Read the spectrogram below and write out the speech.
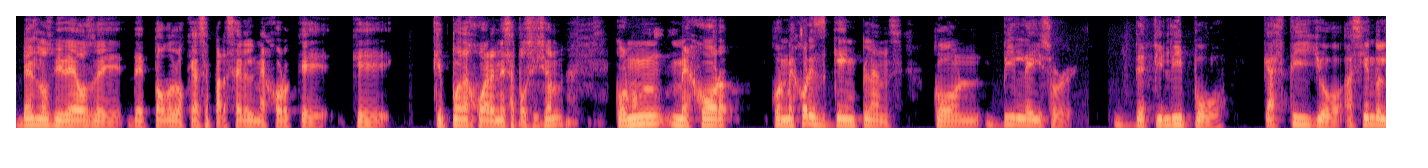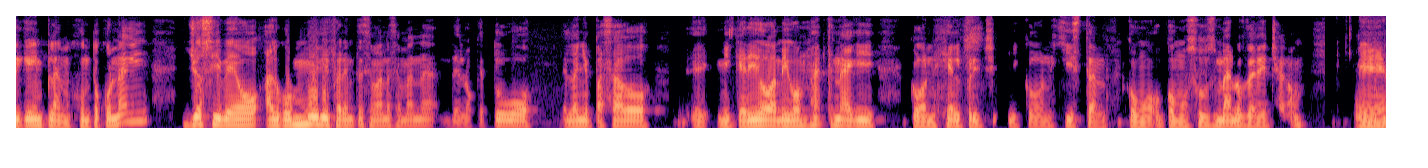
ves los videos de, todo lo que hace para ser el mejor que, que pueda jugar en esa posición con un mejor, con mejores game plans, con Bill Lazor, De Filippo, Castillo, haciendo el game plan junto con Nagy, yo sí veo algo muy diferente semana a semana de lo que tuvo el año pasado eh, mi querido amigo Matt Nagy con Helfrich y con Histan como, como sus manos derecha, ¿no? Eh,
